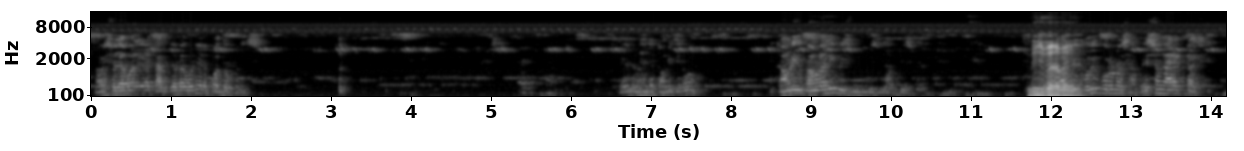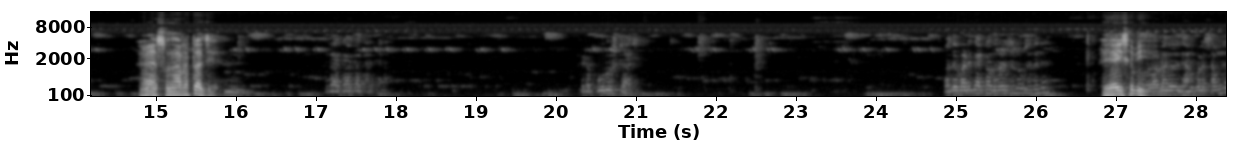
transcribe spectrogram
আর সোজা বলে এটা কালকে ওটা বলি এটা পদ্ম করিস এরকম কামড়ি কীরকম কামড়ি কামড়ালি বিষ বিষ বিষ বেরোবে। বিষ বেরোবে খুবই পুরনো সাপ এর সঙ্গে আরেকটা আছে। হ্যাঁ সঙ্গে আরেকটা আছে। এটা একা একা থাকে না। এটা পুরুষটা আছে। ওদের বাড়িতে একটা সেদিনে? এই সাপি আপনাদের ধানকলের সামনে?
